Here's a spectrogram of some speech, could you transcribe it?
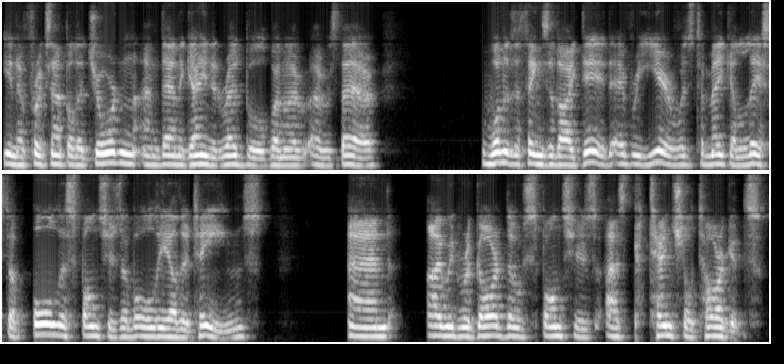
you know, for example, at Jordan and then again at Red Bull when I, I was there, one of the things that I did every year was to make a list of all the sponsors of all the other teams and I would regard those sponsors as potential targets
